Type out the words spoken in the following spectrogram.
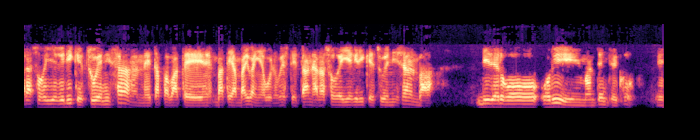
arazo gehiagirik ez zuen izan etapa bate, batean bai, baina bueno, bestetan arazo gehiagirik ez zuen izan ba, lidergo hori mantentzeko. E,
